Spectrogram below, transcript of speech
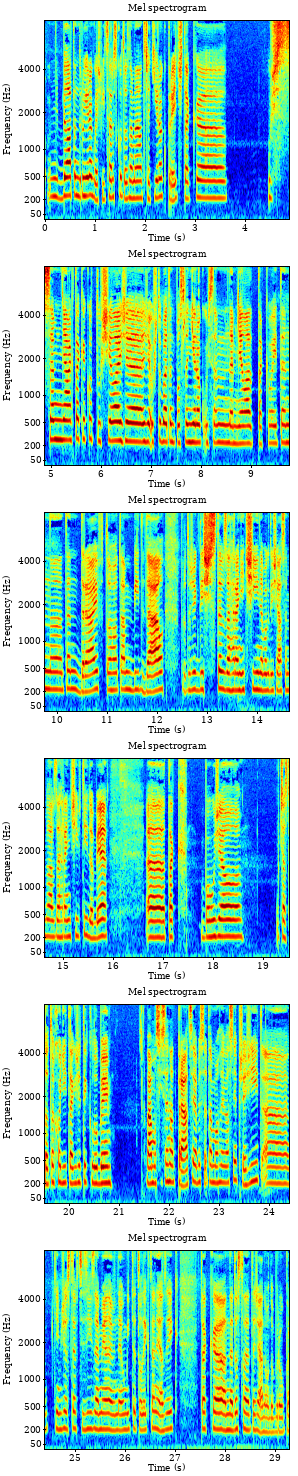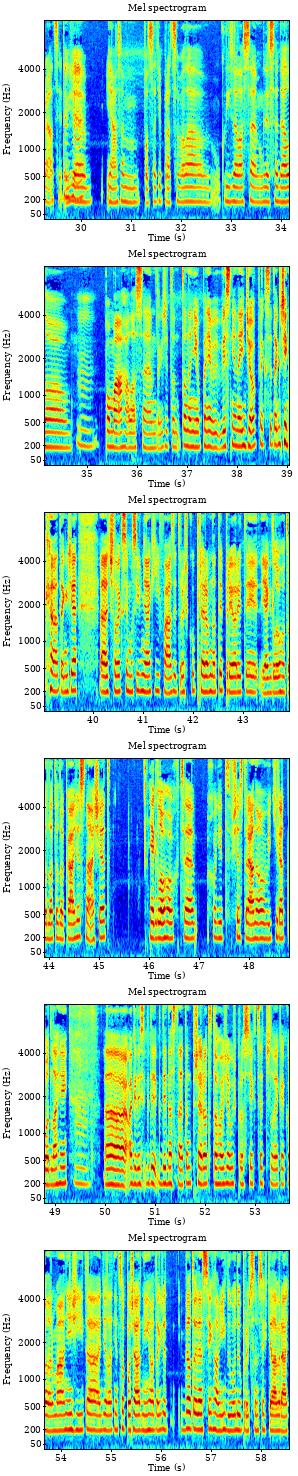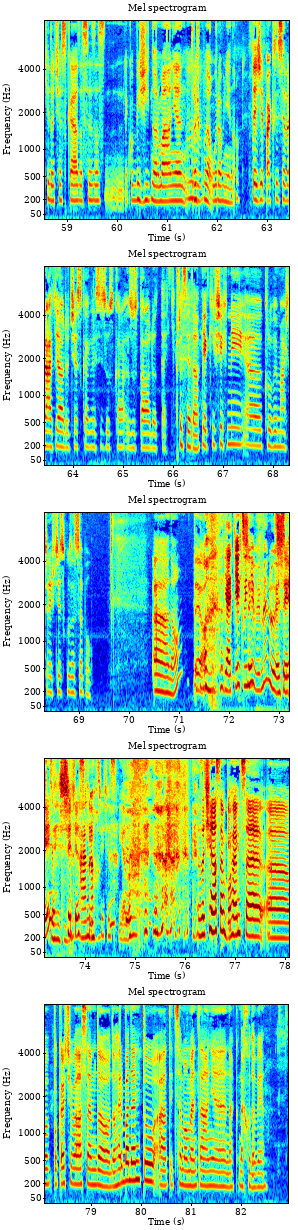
uh, byla ten druhý rok ve Švýcarsku, to znamená třetí rok pryč, tak uh, už jsem nějak tak jako tušila, že, že už to bude ten poslední rok, už jsem neměla takový ten, ten drive toho tam být dál, protože když jste v zahraničí, nebo když já jsem byla v zahraničí v té době, uh, tak bohužel často to chodí tak, že ty kluby vám musí sehnat práci, abyste tam mohli vlastně přežít a tím, že jste v cizí zemi a neumíte tolik ten jazyk, tak eh, nedostanete žádnou dobrou práci. Takže mm-hmm. já jsem v podstatě pracovala, uklízela jsem, kde se dalo, mm. pomáhala jsem, takže to, to není úplně vysněný job, jak se tak říká, takže eh, člověk si musí v nějaké fázi trošku přerovnat ty priority, jak dlouho tohle to dokáže snášet, jak dlouho chce chodit v 6 ráno, vytírat podlahy, mm a kdy, kdy, kdy nastane ten přerod toho, že už prostě chce člověk jako normálně žít a dělat něco pořádného, takže byl to jeden z těch hlavních důvodů, proč jsem se chtěla vrátit do Česka a zase, zase by žít normálně mm. trošku na úrovni. No. Takže pak si se vrátila do Česka, kde jsi zůstala, zůstala doteď. Přesně tak. Jaký všechny uh, kluby máš tady v Česku za sebou? Uh, no, jo. Já tě klidně vyjmenuji, jestli chceš. Tři český, ano. tři český, ano. Začínala jsem v Bohemce, uh, pokračovala jsem do, do Herbadentu a teď jsem momentálně na, na Chodově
